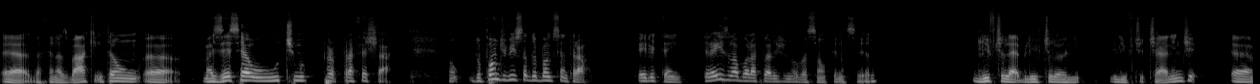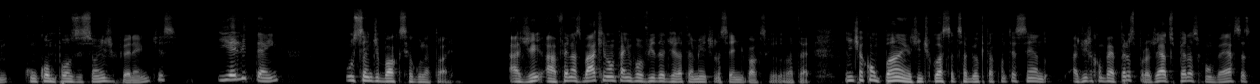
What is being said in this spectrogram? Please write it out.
é, da Fenasbac. Então, uh, mas esse é o último para fechar. Então, do ponto de vista do Banco Central, ele tem três laboratórios de inovação financeira, Lift Lab, Lift Learning e Lift Challenge, uh, com composições diferentes, e ele tem o sandbox regulatório a, a Fenasbac não está envolvida diretamente no sandbox regulatório. A gente acompanha, a gente gosta de saber o que está acontecendo. A gente acompanha pelos projetos, pelas conversas,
